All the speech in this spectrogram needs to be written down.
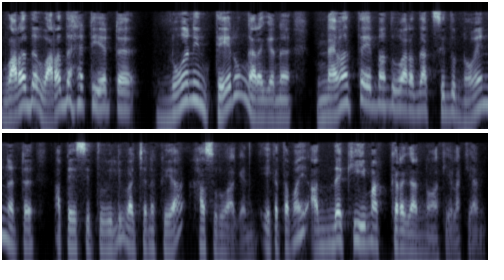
වරද වරද හැටියට නුවණින් තේරුම් අරගෙන නැවත ඒ බඳු වරදක් සිදු නොවෙන්නට අපේ සිතුවිලි වචන ක්‍රියා හසුරුවා ගැනීම. ඒක තමයි අත්දැකීමක් කරගන්නවා කියලා කියන්නේ.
